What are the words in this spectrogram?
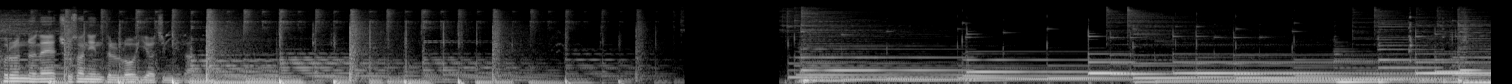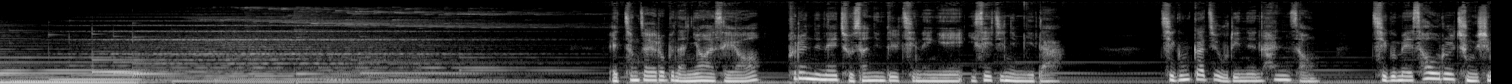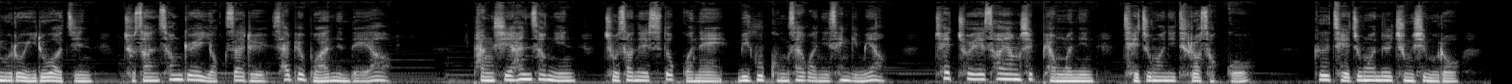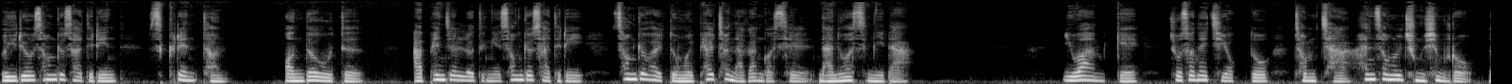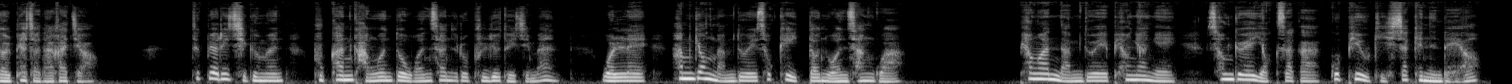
푸른 눈의 조선인들로 이어집니다. 애청자 여러분 안녕하세요. 푸른 눈의 조선인들 진행의 이세진입니다. 지금까지 우리는 한성, 지금의 서울을 중심으로 이루어진 조선 선교의 역사를 살펴보았는데요. 당시 한성인 조선의 수도권에 미국 공사관이 생기며 최초의 서양식 병원인 제중원이 들어섰고 그 제중원을 중심으로 의료 선교사들인 스크랜턴, 언더우드, 아펜젤러 등의 선교사들이 선교 활동을 펼쳐나간 것을 나누었습니다. 이와 함께 조선의 지역도 점차 한성을 중심으로 넓혀져 나가죠. 특별히 지금은 북한 강원도 원산으로 분류되지만 원래 함경남도에 속해 있던 원산과 평안남도의 평양에 선교의 역사가 꽃피우기 시작했는데요.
